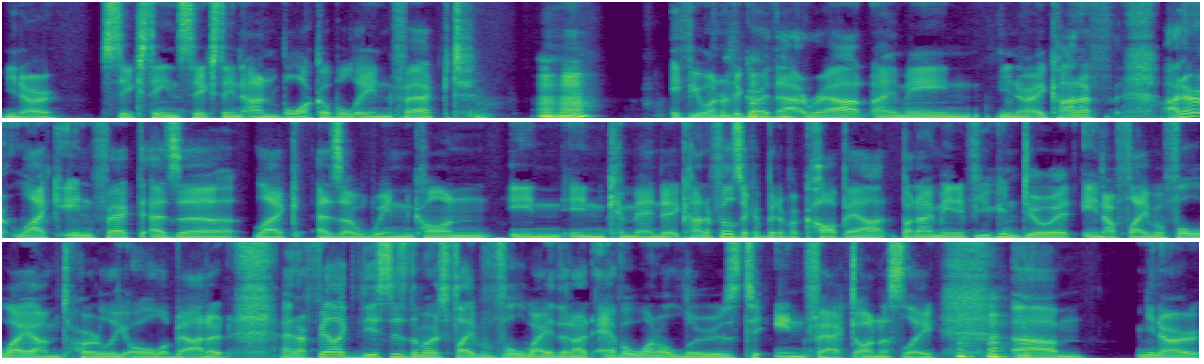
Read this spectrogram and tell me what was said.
you know, 16, 16 unblockable infect. Mm-hmm. If you wanted to go that route, I mean, you know, it kind of I don't like infect as a like as a win con in in commander. It kind of feels like a bit of a cop out, but I mean, if you can do it in a flavorful way, I'm totally all about it. And I feel like this is the most flavorful way that I'd ever want to lose to infect, honestly. um you know,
